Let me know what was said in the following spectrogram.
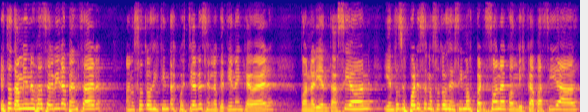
Esto también nos va a servir a pensar a nosotros distintas cuestiones en lo que tienen que ver con orientación, y entonces por eso nosotros decimos persona con discapacidad,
